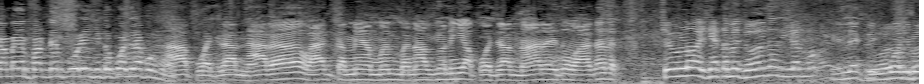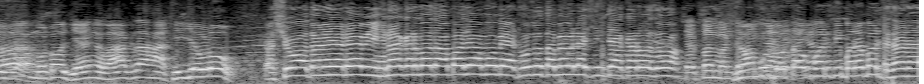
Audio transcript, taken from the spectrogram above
ગમે તેમ ફટ દેમ પૂરી સીધો પોચરા પૂમો આ પોજરામ ના રે વાઘ તમે મન બનાવજો નહીં આ પોજરામ ના રહે તો વાઘ જ ચેવડો છે તમે જોયો છે રિયલમાં ઇલેક્ટ્રિક છે મોટો જેંગ વાઘ રા હાથી જેવડો. કશો વાંધો નહીં અરે વિહનાગરમાં તો આ દે હું બેઠો છું તમે ઓલા ચિંતા કરો છો. સરપંચ હું જોતા ઉપરથી બરાબર. છે ને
